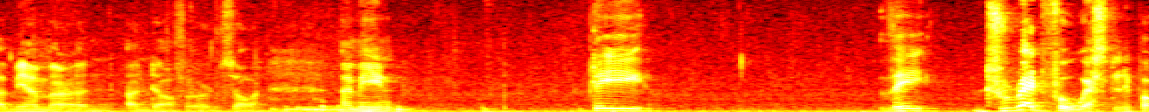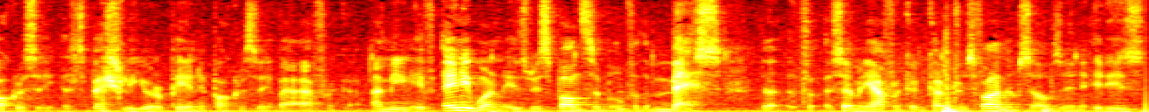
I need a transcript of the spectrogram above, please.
uh, Myanmar and, and Darfur and so on. I mean, the the dreadful Western hypocrisy, especially European hypocrisy about Africa. I mean, if anyone is responsible for the mess that so many African countries find themselves in, it is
